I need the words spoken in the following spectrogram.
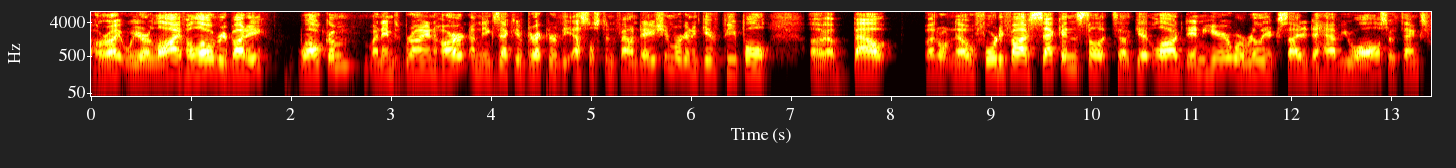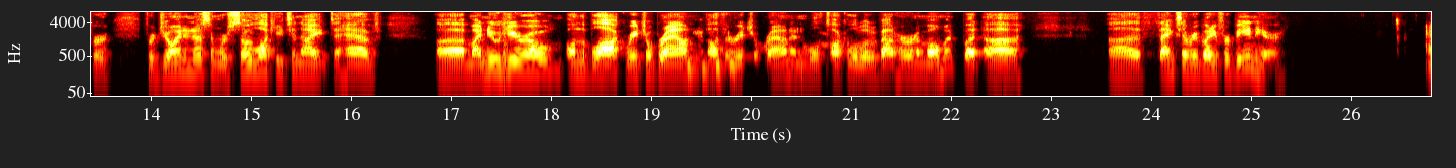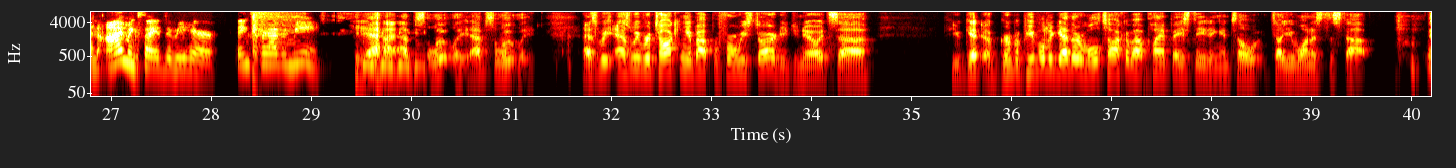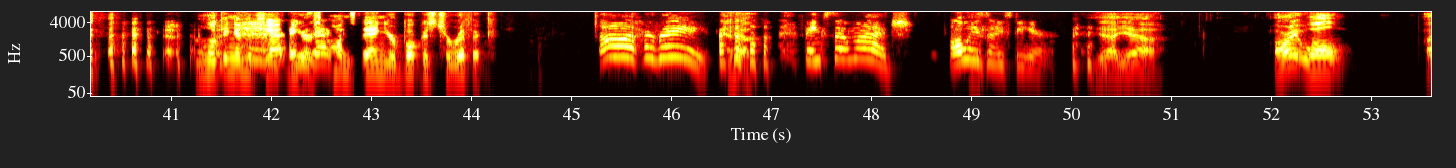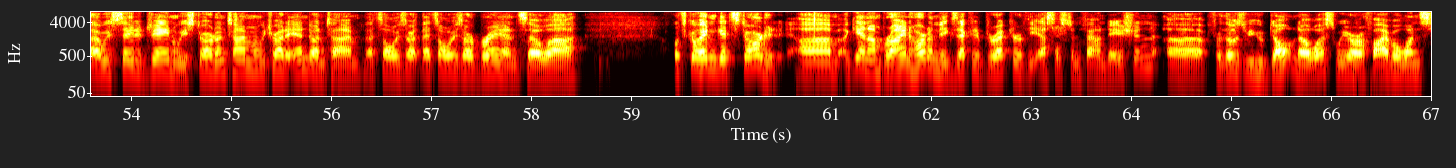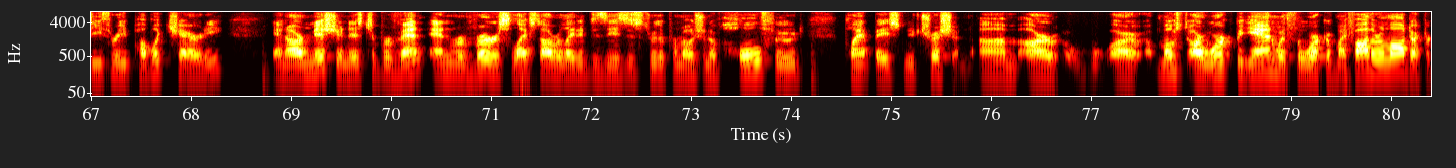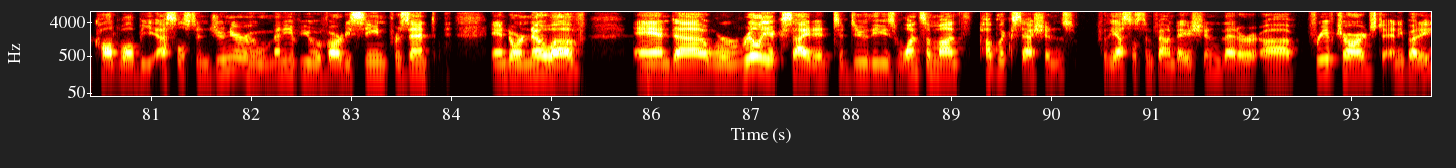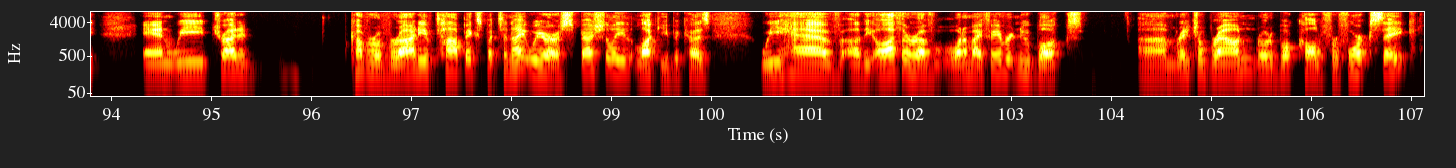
All right, we are live. Hello, everybody. Welcome. My name is Brian Hart. I'm the executive director of the Esselstyn Foundation. We're going to give people uh, about, I don't know, 45 seconds to, to get logged in here. We're really excited to have you all. So thanks for for joining us. And we're so lucky tonight to have uh, my new hero on the block, Rachael Brown, author Rachael Brown, and we'll talk a little bit about her in a moment. But uh, uh, thanks everybody for being here. And I'm excited to be here. Thanks for having me. yeah, absolutely, absolutely. As we as we were talking about before we started, you know, it's uh if you get a group of people together, we'll talk about plant-based eating until until you want us to stop. I'm looking in the chat here. Exactly. Someone's saying your book is terrific. Oh, hooray. Yeah. Thanks so much. Always nice to hear. yeah, yeah. All right. Well, I always say to Jane, we start on time and we try to end on time. That's always our that's always our brand. So uh let's go ahead and get started. Um, again, I'm Brian Hart. I'm the executive director of the Esselstyn Foundation. Uh, for those of you who don't know us, we are a 501c3 public charity, and our mission is to prevent and reverse lifestyle related diseases through the promotion of whole food plant-based nutrition. Um, our our most our work began with the work of my father-in-law, Dr. Caldwell B. Esselstyn Jr., who many of you have already seen present and or know of. And uh, we're really excited to do these once a month public sessions for the Esselstyn Foundation that are uh, free of charge to anybody. And we try to cover a variety of topics. But tonight we are especially lucky because we have uh, the author of one of my favorite new books. Um, Rachael Brown wrote a book called For Fork's Sake.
